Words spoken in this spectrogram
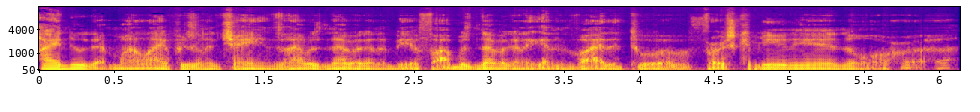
I knew that my life was going to change and I was never going to be a fa- I was never going to get invited to a first communion or uh,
